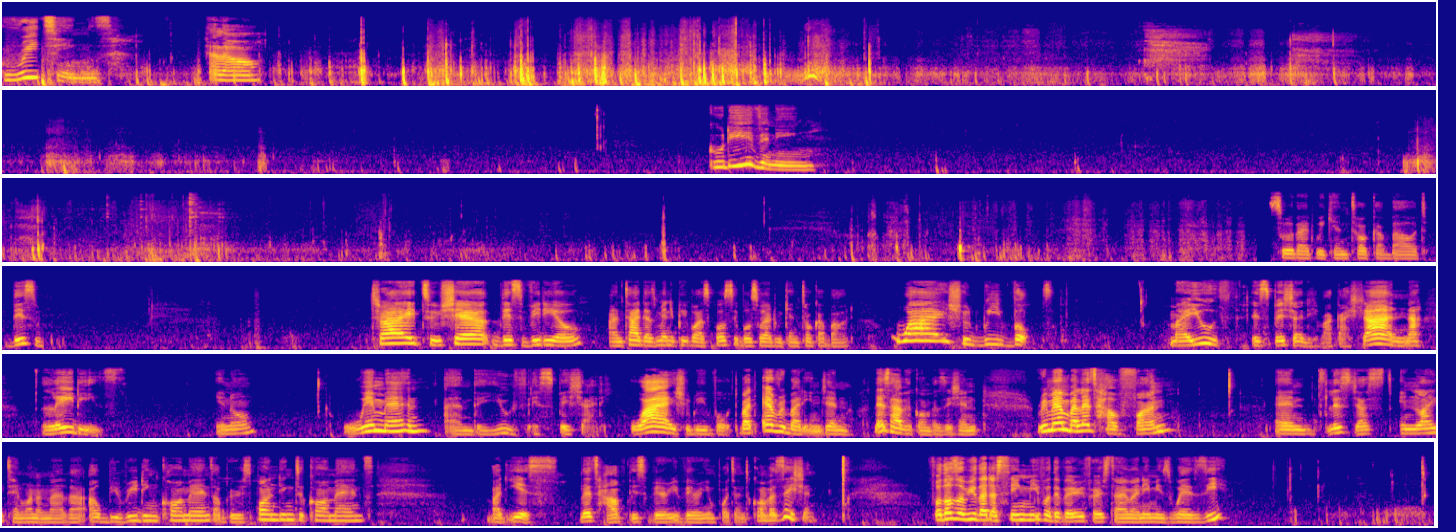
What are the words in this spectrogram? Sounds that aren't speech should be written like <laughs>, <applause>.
Greetings. Hello. Good evening. So that we can talk about this. Try to share this video and tag as many people as possible so that we can talk about why should we vote? My youth especially vakashana ladies you know women and the youth especially why should we vote? But everybody in general let's have a conversation. Remember let's have fun and let's just enlighten one another i'll be reading comments i'll be responding to comments but yes let's have this very, very important conversation. For those of you that are seeing me for the very first time, my name is Wezi.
